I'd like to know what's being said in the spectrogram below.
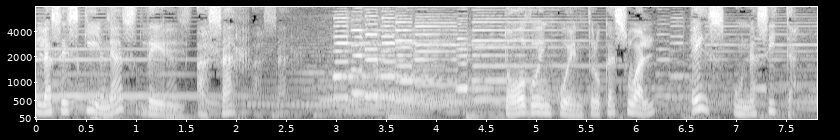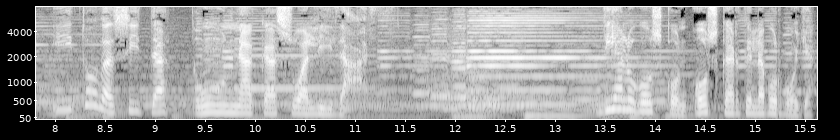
Las esquinas del azar. Todo encuentro casual es una cita y toda cita una casualidad. Diálogos con Oscar de la Borbolla.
